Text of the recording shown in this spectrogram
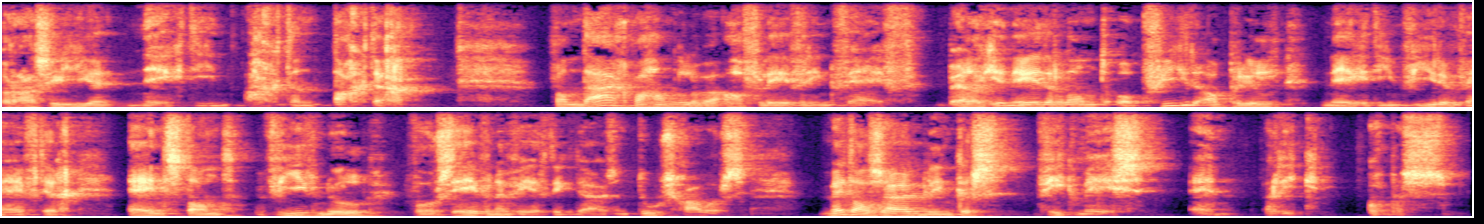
Brazilië 1988. Vandaag behandelen we aflevering 5. België-Nederland op 4 april 1954. Eindstand 4-0 voor 47.000 toeschouwers. Met als uitblinkers Vic Mees en Riek Koppes.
